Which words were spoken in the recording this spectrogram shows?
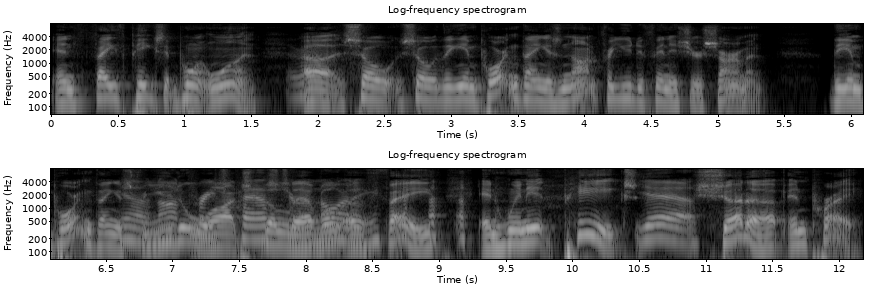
and faith peaks at point one. Uh, so, so the important thing is not for you to finish your sermon. The important thing is Yeah, for you to watch the level of faith, and when it peaks, Yes. shut up and pray.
